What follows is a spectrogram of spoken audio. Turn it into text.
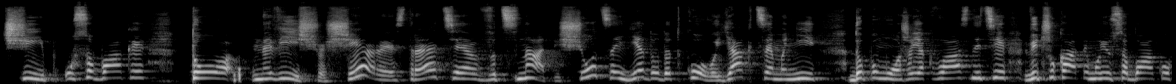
чіп у собаки. То навіщо ще реєстрація в ЦНАПі? Що це є додатково? Як це мені допоможе як власниці відшукати мою собаку?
